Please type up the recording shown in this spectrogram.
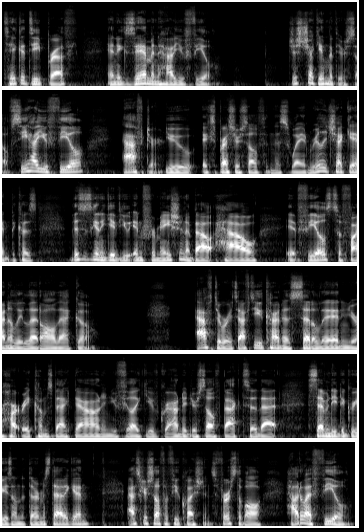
take a deep breath, and examine how you feel. Just check in with yourself. See how you feel after you express yourself in this way and really check in because this is going to give you information about how it feels to finally let all that go afterwards, after you kind of settle in and your heart rate comes back down and you feel like you've grounded yourself back to that 70 degrees on the thermostat again, ask yourself a few questions. First of all, how do I feel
